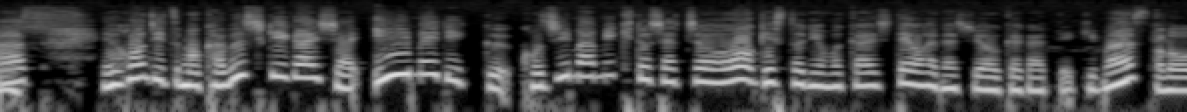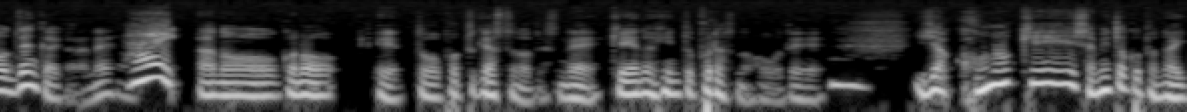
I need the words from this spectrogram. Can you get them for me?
ます。え本日も株式会社 e メディック小島美希人社長をゲストにお迎えしてお話を伺っていきます。あの、前回からね、はい。あの、この、えっと、ポッドキャストのですね、経営のヒントプラスの方で、いや、この経営者見たことないっ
